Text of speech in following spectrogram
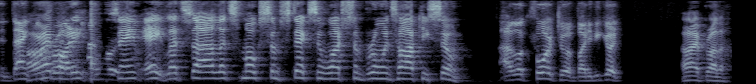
And thank All you right, buddy. the kind words. Same. Hey, let's uh let's smoke some sticks and watch some Bruins hockey soon. I look forward to it, buddy. Be good. All right, brother.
